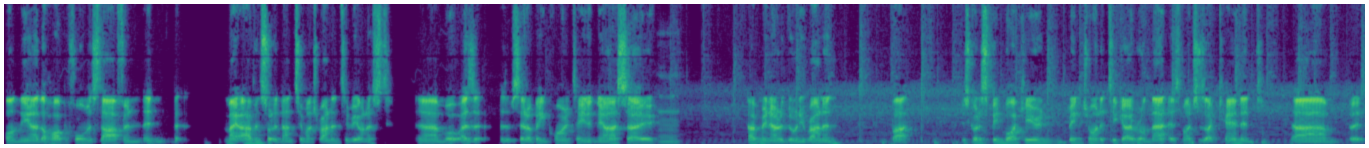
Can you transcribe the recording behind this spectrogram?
on the uh, the high performance staff and and mate, I haven't sort of done too much running to be honest. Um, well, as, as I've said, I've been quarantining now, so mm. I haven't been able to do any running. But just got a spin bike here and been trying to tick over on that as much as I can. And um, but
